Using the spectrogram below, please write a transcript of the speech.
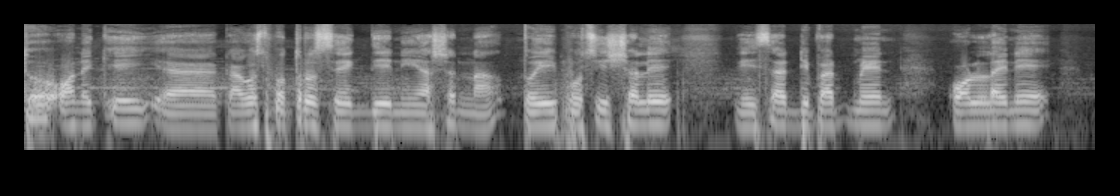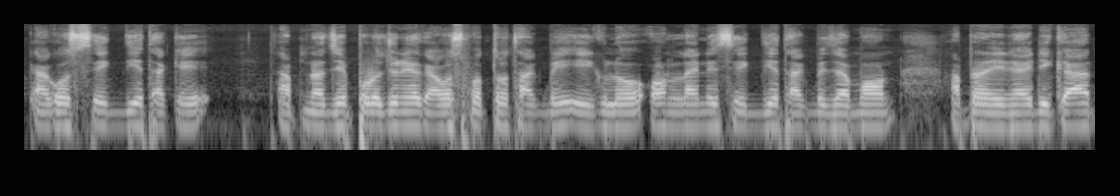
তো অনেকেই কাগজপত্র চেক দিয়ে নিয়ে আসেন না। তো এই পঁচিশ সালে এইচআর ডিপার্টমেন্ট অনলাইনে কাগজ চেক দিয়ে থাকে। আপনার যে প্রয়োজনীয় কাগজপত্র থাকবে এইগুলো অনলাইনে চেক দিয়ে থাকবে। যেমন আপনার এনআইডি কার্ড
